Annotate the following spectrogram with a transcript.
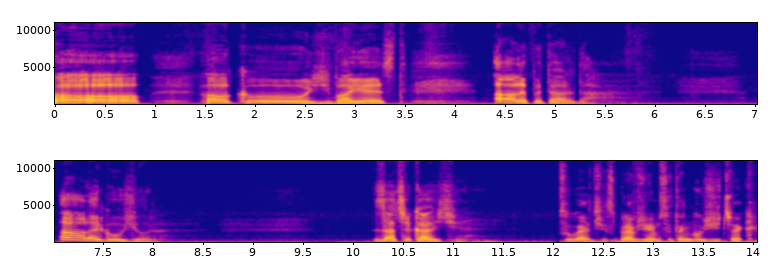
O, o kuźwa jest. Ale petarda. Ale guzior. Zaczekajcie. Słuchajcie, sprawdziłem sobie ten guziczek.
